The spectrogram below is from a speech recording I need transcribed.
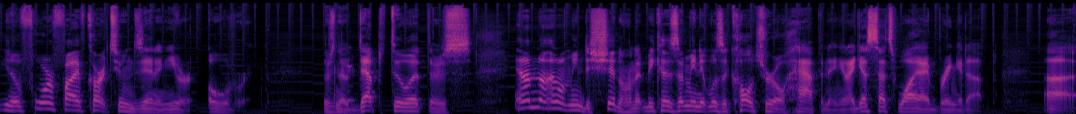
you know, four or five cartoons in, and you're over it. There's no depth to it. There's, and I'm not. I don't mean to shit on it because I mean it was a cultural happening, and I guess that's why I bring it up uh,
